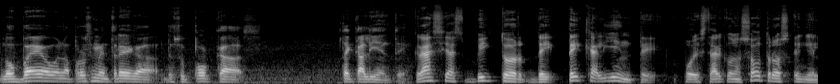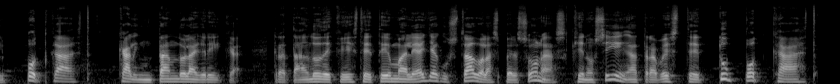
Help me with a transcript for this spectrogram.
Los veo en la próxima entrega de su podcast Caliente. Gracias, Víctor de Té Caliente, por estar con nosotros en el podcast Calentando la Greca. Tratando de que este tema le haya gustado a las personas que nos siguen a través de tu podcast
